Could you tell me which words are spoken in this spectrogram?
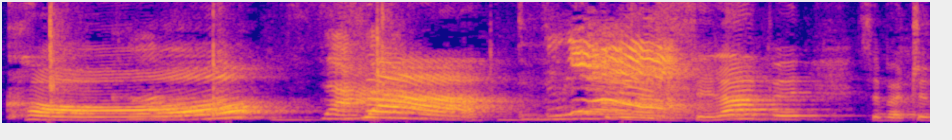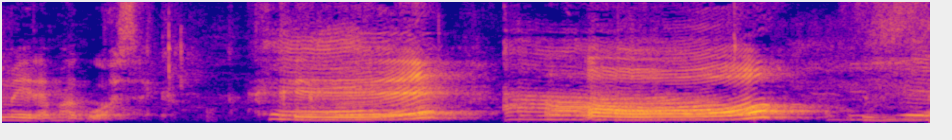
Ko, za. Dwie sylaby. Zobaczymy, ile ma głosek. K, o, z,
